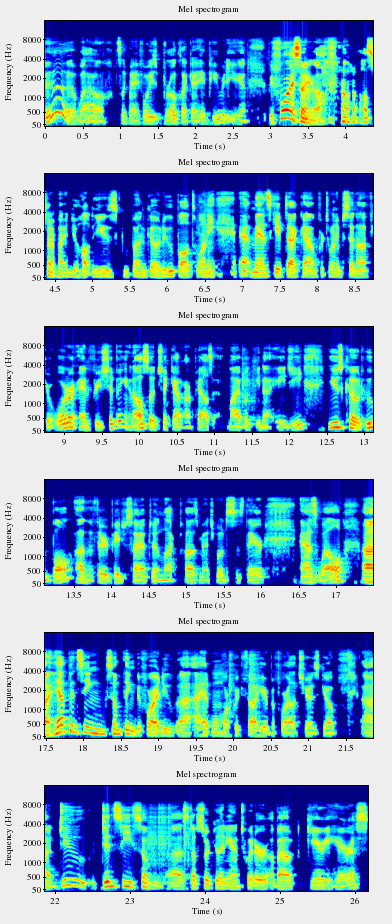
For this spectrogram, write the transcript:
Ugh, wow, it's like my voice broke like I hit puberty again. Before I sign off, I'll also remind you all to use coupon code HoopBall20 at manscaped.com for 20% off your order and free shipping. And also check out our pals at mybookie.ag. Use code HoopBall on the third page of sign up to unlock pause match bonuses there as well. Uh, I have been seeing something before I do. Uh, I had one more quick thought here before I let you guys go. Uh, do Did see some uh, stuff circulating on Twitter about Gary Harris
